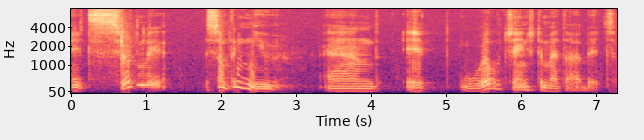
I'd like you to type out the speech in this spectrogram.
It's certainly something new and it will change the meta a bit.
